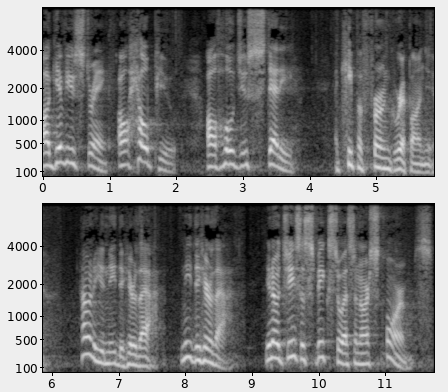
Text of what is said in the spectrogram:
I'll give you strength. I'll help you. I'll hold you steady and keep a firm grip on you. How many of you need to hear that? Need to hear that. You know, Jesus speaks to us in our storms.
